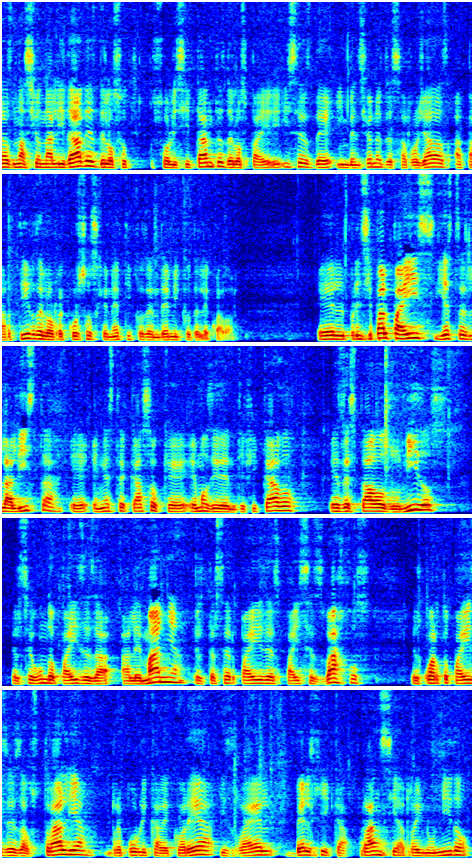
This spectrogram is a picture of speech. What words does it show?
las nacionalidades de los solicitantes de los países de invenciones desarrolladas a partir de los recursos genéticos endémicos del Ecuador? El principal país, y esta es la lista eh, en este caso que hemos identificado, es de Estados Unidos, el segundo país es Alemania, el tercer país es Países Bajos, el cuarto país es Australia, República de Corea, Israel, Bélgica, Francia, Reino Unido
